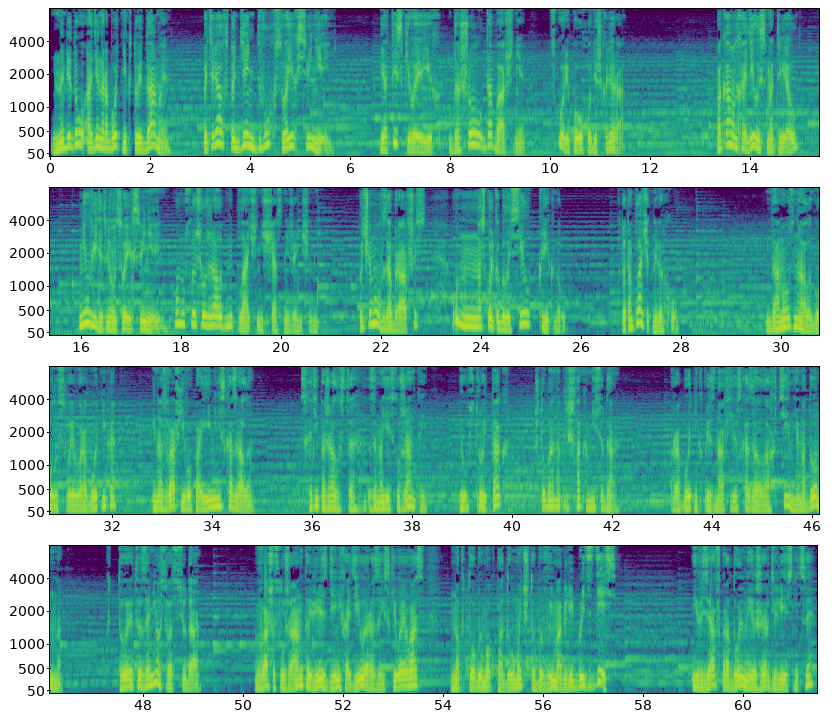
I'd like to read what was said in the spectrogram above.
На беду один работник той дамы потерял в тот день двух своих свиней и, отыскивая их, дошел до башни вскоре по уходе шкалера. Пока он ходил и смотрел, не увидит ли он своих свиней, он услышал жалобный плач несчастной женщины. Почему, взобравшись, он, насколько было сил, крикнул. «Кто там плачет наверху?» Дама узнала голос своего работника и, назвав его по имени, сказала «Сходи, пожалуйста, за моей служанкой и устрой так, чтобы она пришла ко мне сюда». Работник, признав ее, сказал «Ах ты мне, Мадонна! Кто это занес вас сюда?» «Ваша служанка весь день ходила, разыскивая вас, но кто бы мог подумать, чтобы вы могли быть здесь?» И, взяв продольные жерди лестницы,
